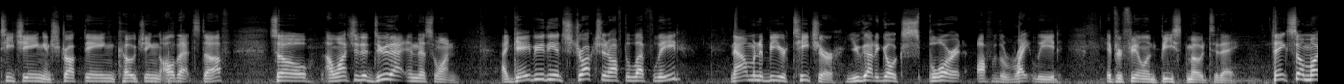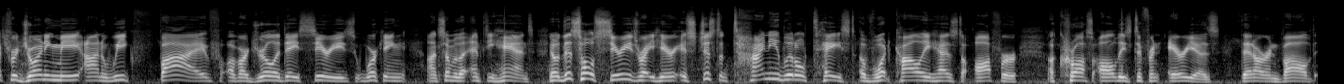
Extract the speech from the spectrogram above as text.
teaching, instructing, coaching, all that stuff. So I want you to do that in this one. I gave you the instruction off the left lead. Now I'm gonna be your teacher. You gotta go explore it off of the right lead if you're feeling beast mode today. Thanks so much for joining me on week five of our Drill a Day series, working on some of the empty hands. You know, this whole series right here is just a tiny little taste of what Kali has to offer across all these different areas that are involved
